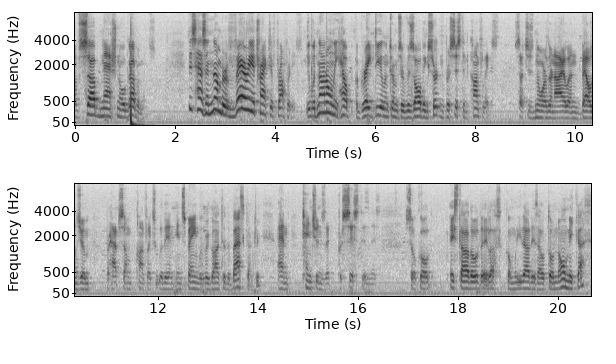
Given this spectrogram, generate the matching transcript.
of subnational governments this has a number of very attractive properties. It would not only help a great deal in terms of resolving certain persistent conflicts, such as Northern Ireland, Belgium, perhaps some conflicts within in Spain with regard to the Basque Country, and tensions that persist in this so-called Estado de las Comunidades Autonómicas.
